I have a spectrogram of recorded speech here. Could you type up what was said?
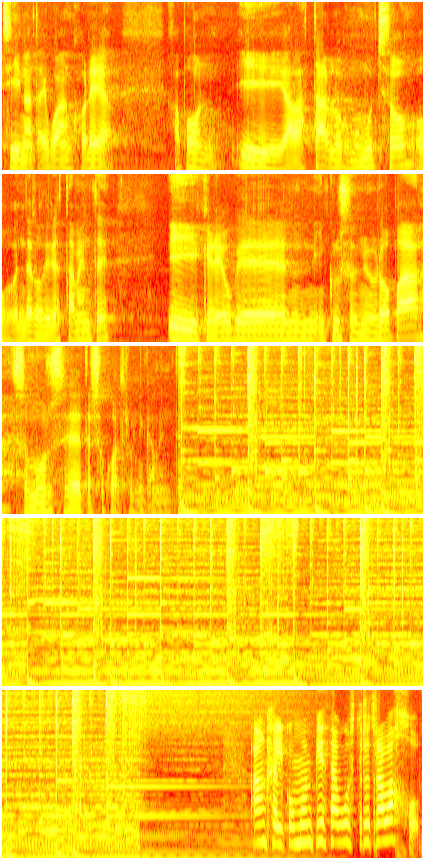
China, Taiwán, Corea, Japón y adaptarlo como mucho o venderlo directamente. Y creo que incluso en Europa somos eh, tres o cuatro únicamente. Ángel, ¿cómo empieza vuestro trabajo?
